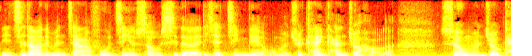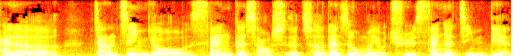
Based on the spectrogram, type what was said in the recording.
你知道你们家附近熟悉的一些景点，我们去看看就好了。所以我们就开了将近有三个小时的车，但是我们有去三个景点，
